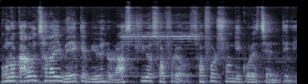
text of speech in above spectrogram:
কোনো কারণ ছাড়াই মেয়েকে বিভিন্ন রাষ্ট্রীয় সফরেও সফর সঙ্গী করেছেন তিনি।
